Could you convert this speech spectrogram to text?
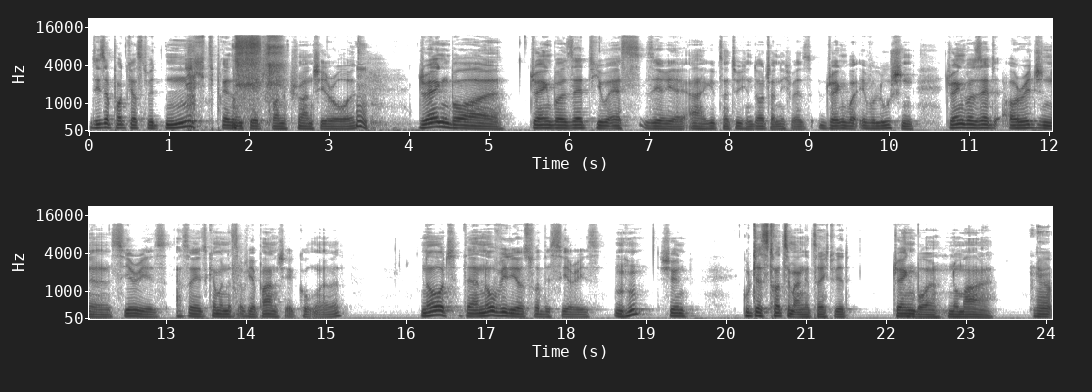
Dieser Podcast wird nicht präsentiert von Crunchyroll. Hm. Dragon Ball. Dragon Ball Z US Serie. Ah, gibt's natürlich in Deutschland nicht, weil es Dragon Ball Evolution. Dragon Ball Z Original Series. Achso, jetzt kann man das auf Japanisch hier gucken, oder was? Note, there are no videos for this series. Mhm, schön. Gut, dass es trotzdem angezeigt wird. Dragon Ball, normal. Ja.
